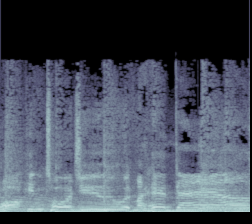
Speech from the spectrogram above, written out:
Walking towards you with my head down.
